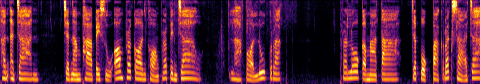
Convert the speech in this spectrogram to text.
ท่านอาจารย์จะนำพาไปสู่อ้อมพระกรของพระเป็นเจ้า ลาก่อนลูกรัก พระโลกกมาตาจะปกปักรักษาเจ้า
